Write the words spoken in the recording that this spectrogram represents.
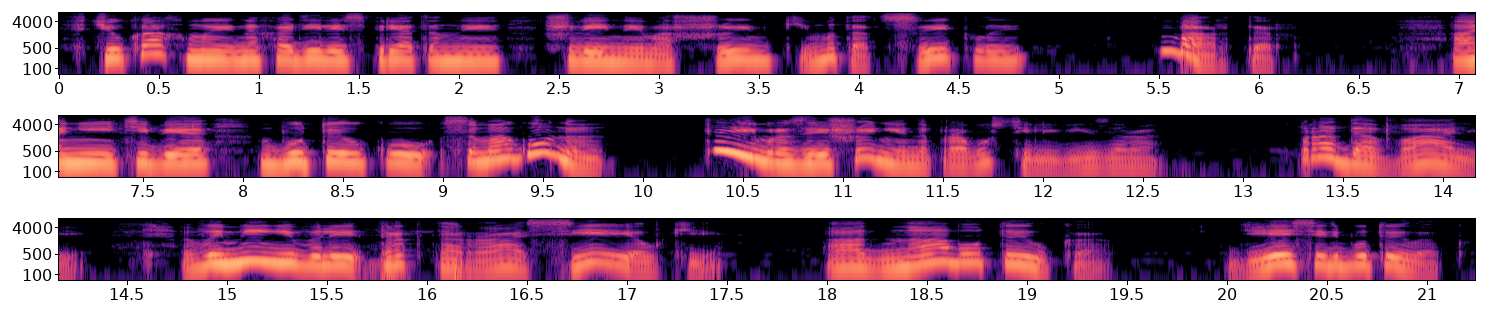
В тюках мы находили спрятанные швейные машинки, мотоциклы, бартер. Они тебе бутылку самогона, ты им разрешение на провоз телевизора. Продавали, выменивали трактора, сеялки. Одна бутылка, десять бутылок.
